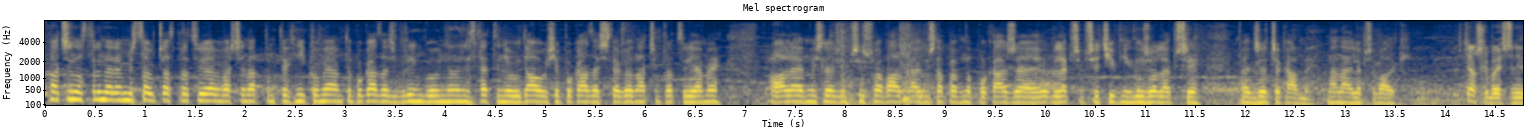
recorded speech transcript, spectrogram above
Znaczy no z trenerem już cały czas pracujemy właśnie nad tą techniką, miałem to pokazać w ringu, no niestety nie udało się pokazać tego nad czym pracujemy, ale myślę, że przyszła walka już na pewno pokaże, lepszy przeciwnik, dużo lepszy, także czekamy na najlepsze walki. Wciąż chyba jeszcze nie,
